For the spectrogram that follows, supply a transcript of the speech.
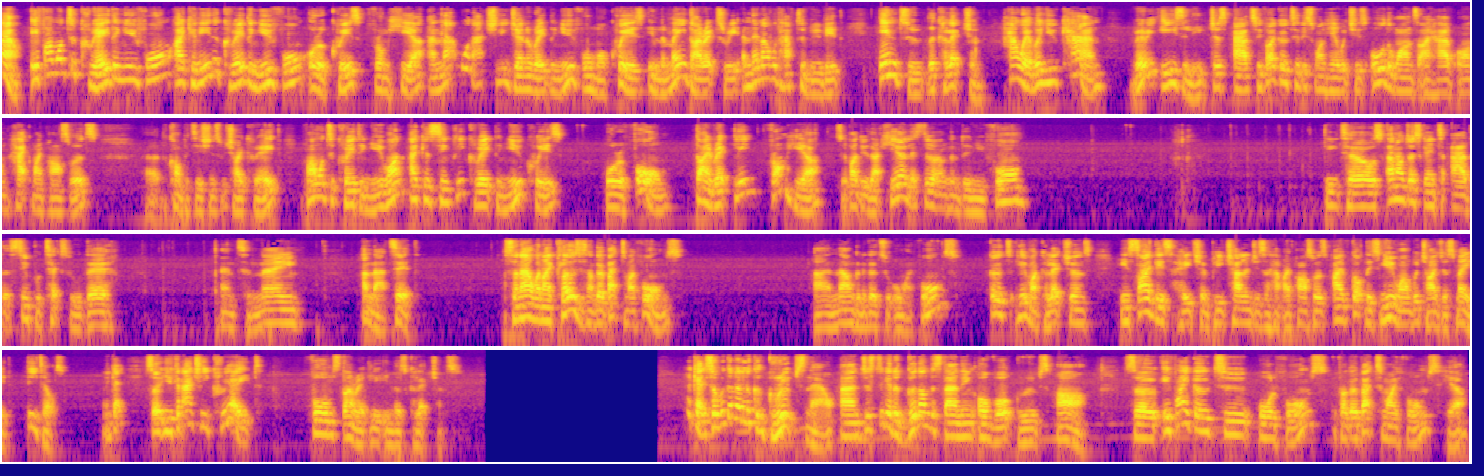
Now, if I want to create a new form, I can either create a new form or a quiz from here, and that will actually generate the new form or quiz in the main directory, and then I would have to move it into the collection. However, you can very easily just add, so if I go to this one here, which is all the ones I have on Hack My Passwords, uh, competitions which I create, if I want to create a new one, I can simply create the new quiz or a form directly from here. So if I do that here, let's do it. I'm going to do new form. Details, and I'm just going to add a simple text field there. Enter name, and that's it. So now when I close this, I'll go back to my forms. And now I'm going to go to all my forms, go to here my collections. Inside this HMP challenges and hack my passwords, I've got this new one which I just made, details. Okay, so you can actually create forms directly in those collections. Okay, so we're going to look at groups now, and just to get a good understanding of what groups are. So if I go to all forms, if I go back to my forms here,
